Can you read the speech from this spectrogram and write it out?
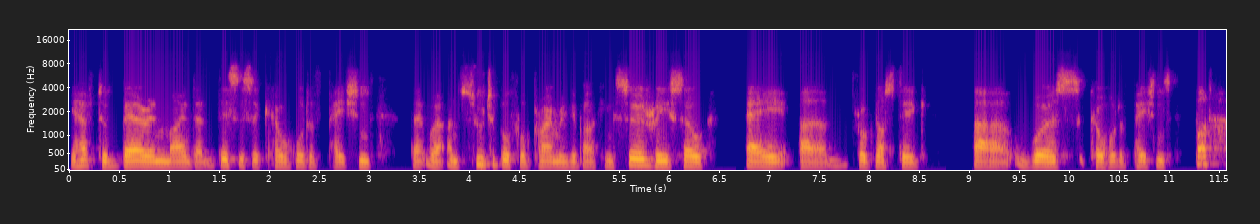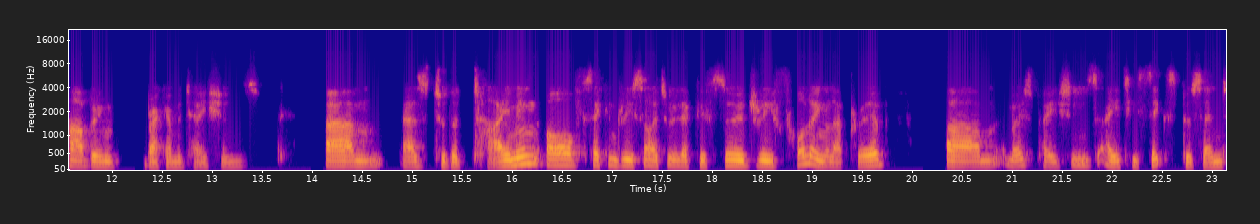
You have to bear in mind that this is a cohort of patients that were unsuitable for primary debulking surgery, so a um, prognostic uh, worse cohort of patients, but harboring BRCA mutations. Um, as to the timing of secondary cytoreductive surgery following olaparib, um, most patients, 86%,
